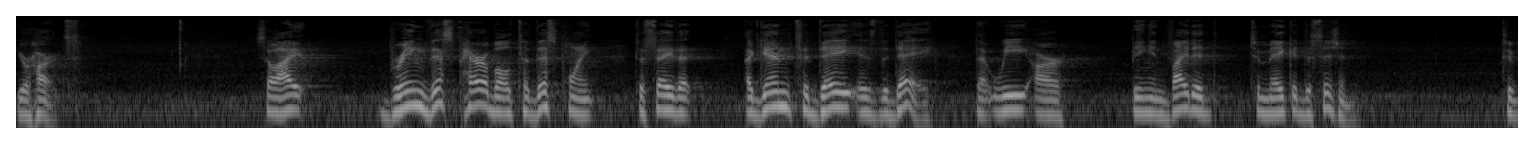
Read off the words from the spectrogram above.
your hearts. So I bring this parable to this point to say that, again, today is the day that we are being invited to make a decision to,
